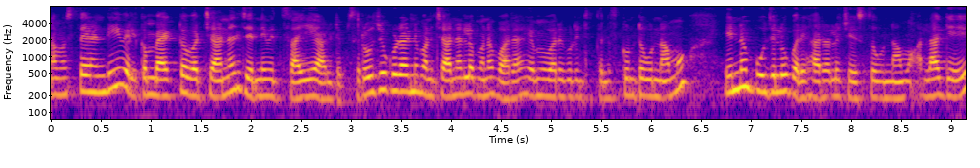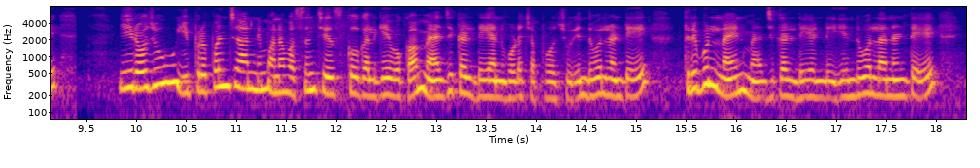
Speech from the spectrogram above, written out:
నమస్తే అండి welcome back to our channel journey with Sai all tips. రోజు కూడా అండి మన ఛానల్లో మనం వరాహేమవారి గురించి తెలుసుకుంటూ ఉన్నాము ఎన్నో పూజలు పరిహారాలు చేస్తూ ఉన్నాము. అలాగే ఈరోజు ఈ ప్రపంచాన్ని మనం వశం చేసుకోగలిగే ఒక మ్యాజికల్ డే అని కూడా చెప్పవచ్చు. ఎందువల్లంటే త్రిబుల్ నైన్ మ్యాజికల్ డే అండి. ఎందువల్లనంటే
